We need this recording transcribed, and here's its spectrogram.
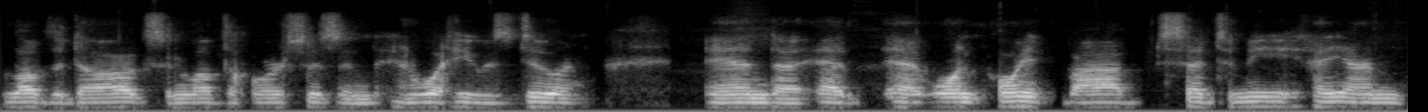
love the dogs and love the horses and, and what he was doing. And uh, at at one point, Bob said to me, "Hey, I'm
